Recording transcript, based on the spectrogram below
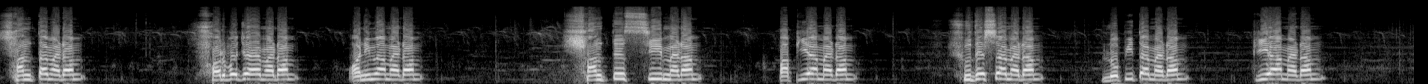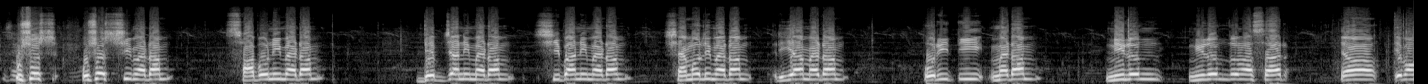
Shanta madam, Sarbajaya madam, Anima madam Shanteshree madam, Papiya madam, Sudesha madam, Lopita madam, Priya madam, Ushas Ushasvi madam, Shrabani madam, Debjani madam, Shibani madam, Shyamali madam, Riya madam Ariti madam, Nilan Nilandana sir এবং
